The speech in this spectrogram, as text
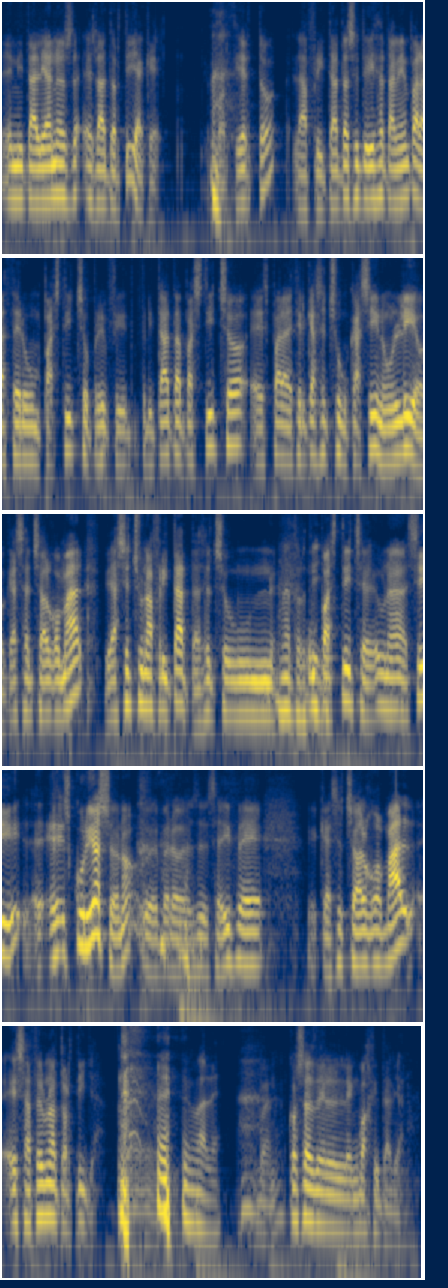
en italiano es la tortilla, que por cierto, la fritata se utiliza también para hacer un pasticho. Fritata, pasticho, es para decir que has hecho un casino, un lío, que has hecho algo mal, y has hecho una fritata, has hecho un, Una un pastiche. Una... Sí, es curioso, ¿no? Eh, Pero se dice que has hecho algo mal, es hacer una tortilla. vale. Bueno, cosas del lenguaje italiano.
